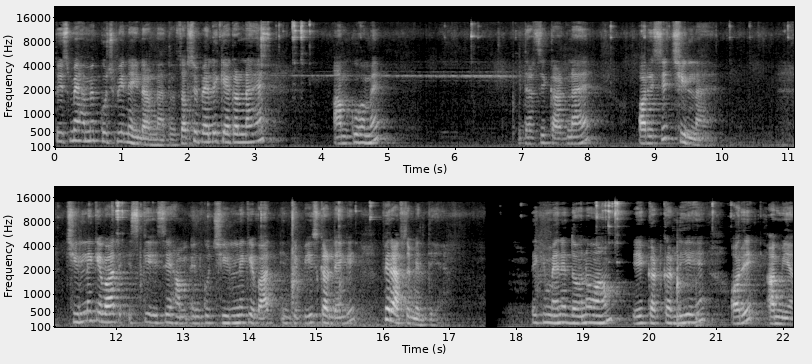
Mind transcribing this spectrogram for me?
तो इसमें हमें कुछ भी नहीं डालना तो सबसे पहले क्या करना है? आम को हमें इधर से काटना है और इसे छीलना है। छीलने के बाद इसके, इसे हम इनको छीलने के बाद इनके पीस कर लेंगे। फिर आपसे मिलते हैं। देखिए, मैंने दोनों आम एक कट कर लिए हैं और एक अमिया,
